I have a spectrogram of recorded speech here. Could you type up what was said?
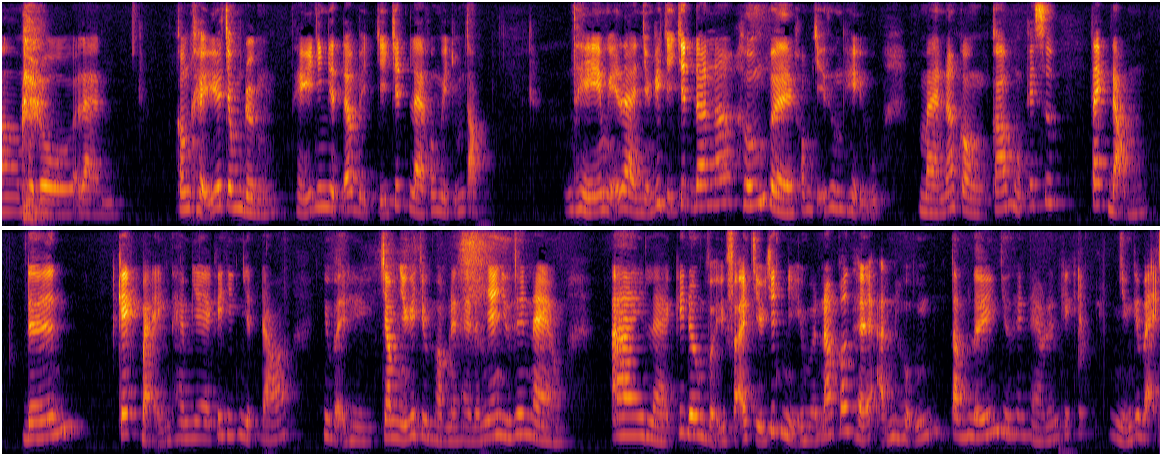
uh, bộ đồ là con khỉ ở trong rừng. Thì cái chiến dịch đó bị chỉ trích là phân biệt chủng tộc. Thì em nghĩ là những cái chỉ trích đó nó hướng về không chỉ thương hiệu mà nó còn có một cái sức tác động đến các bạn tham gia cái chiến dịch đó. Như vậy thì trong những cái trường hợp này thầy đánh giá như thế nào? Ai là cái đơn vị phải chịu trách nhiệm và nó có thể ảnh hưởng tâm lý như thế nào đến cái, cái những cái bạn?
